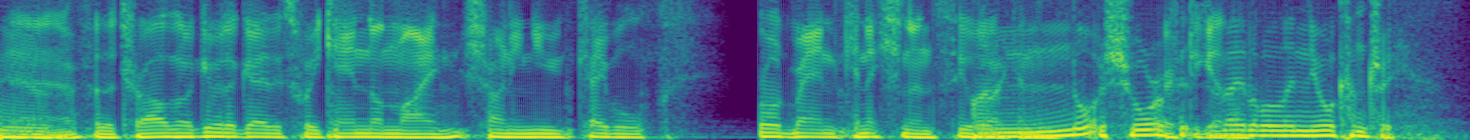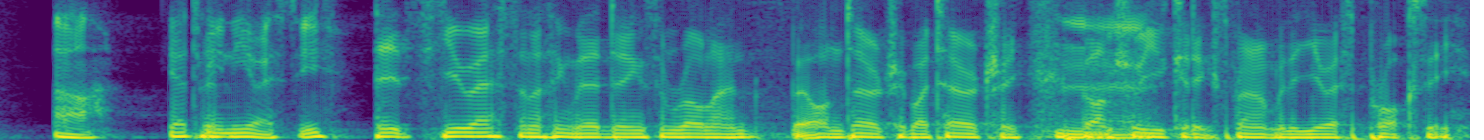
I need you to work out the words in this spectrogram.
Yeah. uh, for the trials, I'll give it a go this weekend on my shiny new cable broadband connection and see what I can. I'm not sure if it's together. available in your country. Ah, You have to be in the US, do you? It's US, and I think they're doing some rollout on territory by territory. But I'm sure you could experiment with a US proxy.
